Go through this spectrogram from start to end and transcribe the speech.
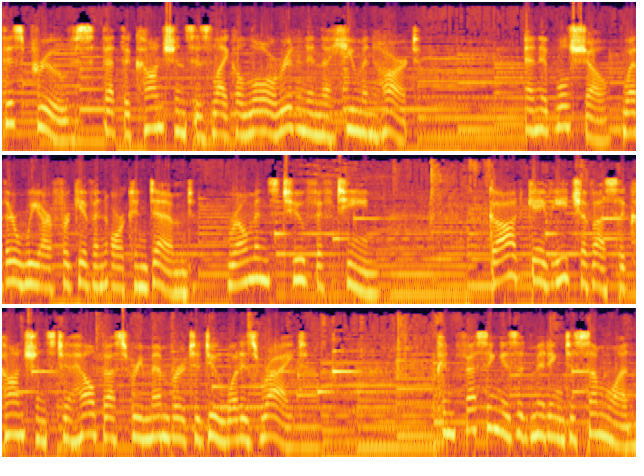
This proves that the conscience is like a law written in the human heart. And it will show whether we are forgiven or condemned, Romans 2.15. God gave each of us a conscience to help us remember to do what is right. Confessing is admitting to someone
